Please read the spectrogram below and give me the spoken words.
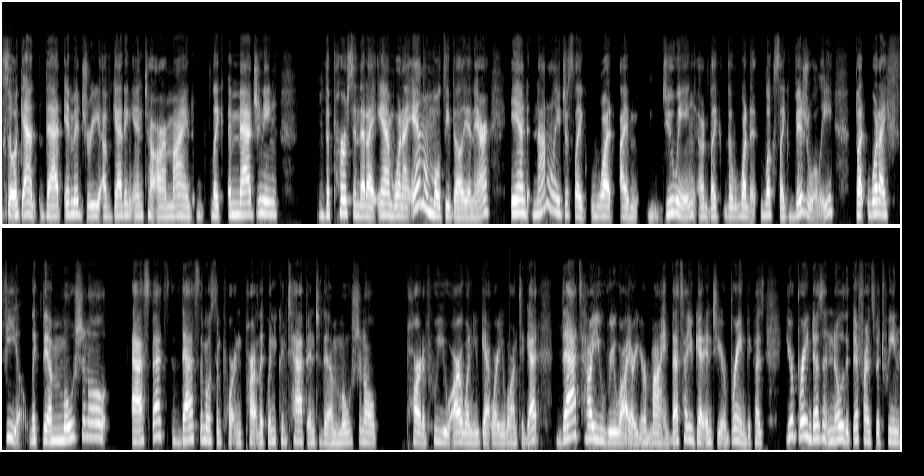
So again, that imagery of getting into our mind, like imagining the person that I am when I am a multi-billionaire and not only just like what I'm doing or like the what it looks like visually, but what I feel. Like the emotional aspects, that's the most important part. Like when you can tap into the emotional part of who you are when you get where you want to get, that's how you rewire your mind. That's how you get into your brain because your brain doesn't know the difference between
